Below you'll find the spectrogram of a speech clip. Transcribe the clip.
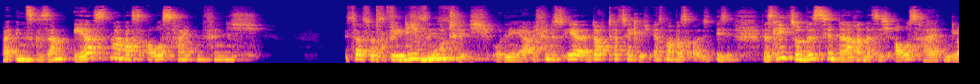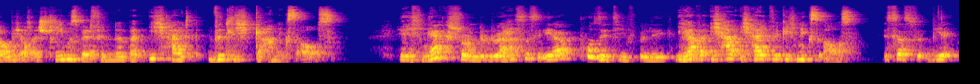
weil insgesamt erstmal was aushalten, finde ich, Ist das was finde ich mutig. Oder ja, ich finde es eher, doch tatsächlich, erstmal was Das liegt so ein bisschen daran, dass ich aushalten, glaube ich, auch erstrebenswert finde, weil ich halt wirklich gar nichts aus. Ja, ich merke schon, du, du hast es eher positiv belegt. Ne? Ja, aber ich, ich halte wirklich nichts aus. Ist das, wir,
